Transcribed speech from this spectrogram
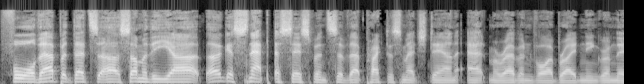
for that. But that's uh, some of the, uh, I guess, snap assessments of that practice match down at Moorabbin via Braden Ingram there.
